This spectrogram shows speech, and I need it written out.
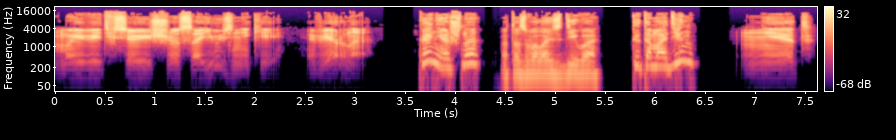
«Мы ведь все еще союзники, верно?» «Конечно», — отозвалась Дива. «Ты там один?» «Нет,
